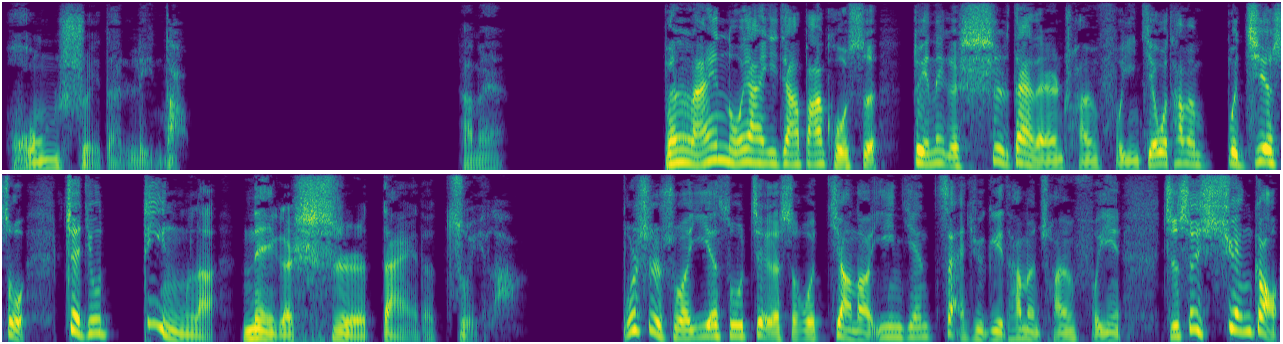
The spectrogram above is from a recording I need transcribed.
洪水的临到。他们本来挪亚一家八口是对那个世代的人传福音，结果他们不接受，这就定了那个世代的罪了。不是说耶稣这个时候降到阴间再去给他们传福音，只是宣告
